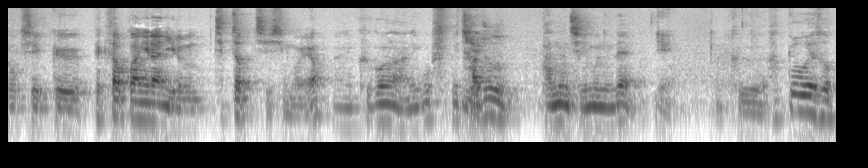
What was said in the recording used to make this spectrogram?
혹시 그 백석광이라는 이름은 직접 지신 거예요? 아니 그건 아니고 자주 받는 질문인데 예. 그 학교에서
